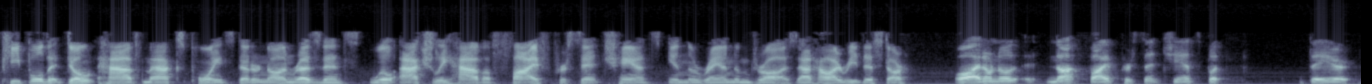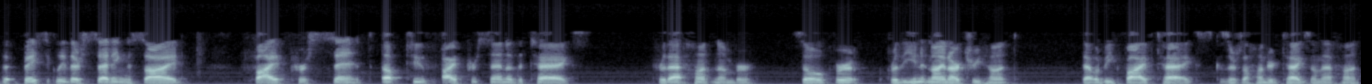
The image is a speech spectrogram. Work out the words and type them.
people that don't have max points that are non-residents will actually have a 5% chance in the random draw. Is that how I read this, Dar? Well, I don't know, not 5% chance, but they are basically they're setting aside 5% up to 5% of the tags for that hunt number. So for for the unit 9 archery hunt, that would be 5 tags because there's 100 tags on that hunt.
